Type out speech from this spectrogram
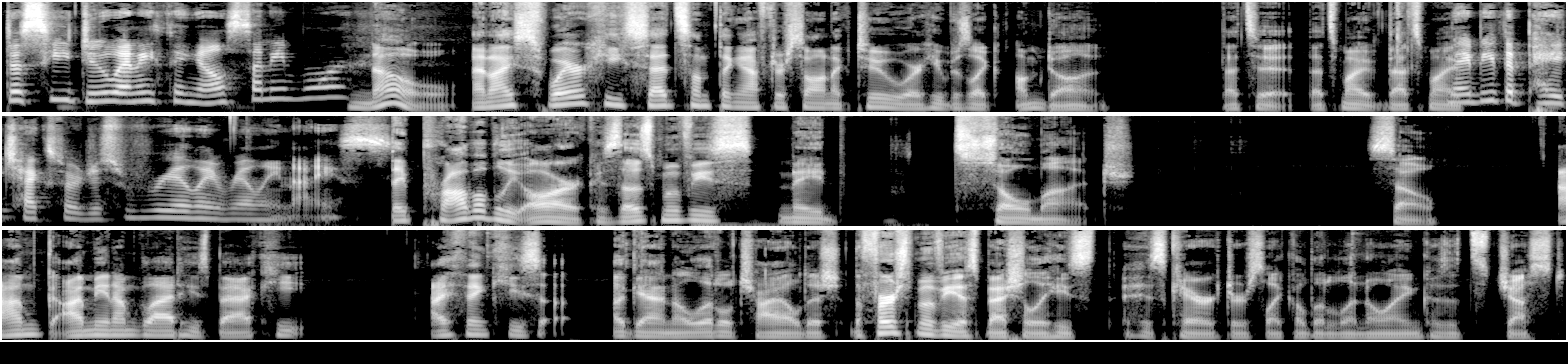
Does he do anything else anymore? No, and I swear he said something after Sonic 2 where he was like, "I'm done. That's it. That's my. That's my." Maybe the paychecks were just really, really nice. They probably are because those movies made so much. So, I'm. I mean, I'm glad he's back. He, I think he's again a little childish. The first movie, especially, he's his character's like a little annoying because it's just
